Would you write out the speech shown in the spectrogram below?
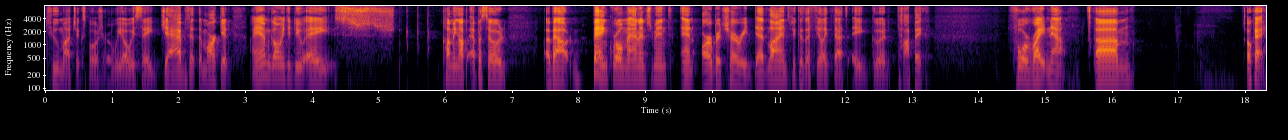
too much exposure. We always say jabs at the market. I am going to do a coming up episode about bankroll management and arbitrary deadlines because I feel like that's a good topic for right now. Um, okay,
